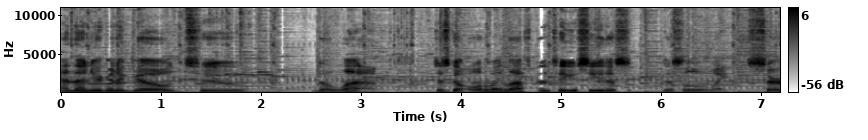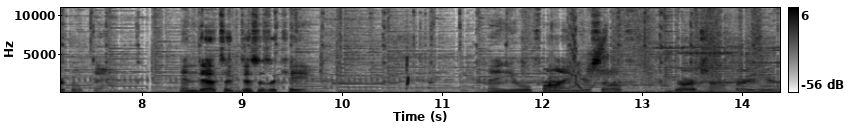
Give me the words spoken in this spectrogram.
And then you're gonna go to the left. Just go all the way left until you see this this little like circle thing. And that's a this is a cave and you will find yourself Garchomp right here.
